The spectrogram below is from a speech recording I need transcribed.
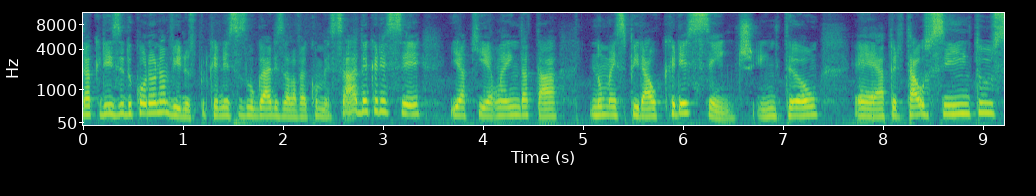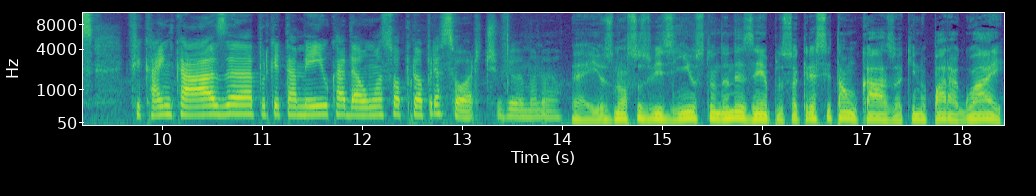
da crise do coronavírus, porque nesses lugares ela vai começar a decrescer e aqui ela ainda está numa espiral crescente. Então, é, apertar os cintos, ficar em casa, porque está meio cada um a sua própria sorte, viu, Emanuel? É, e os nossos vizinhos estão dando exemplo. Só queria citar um caso aqui no Paraguai.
